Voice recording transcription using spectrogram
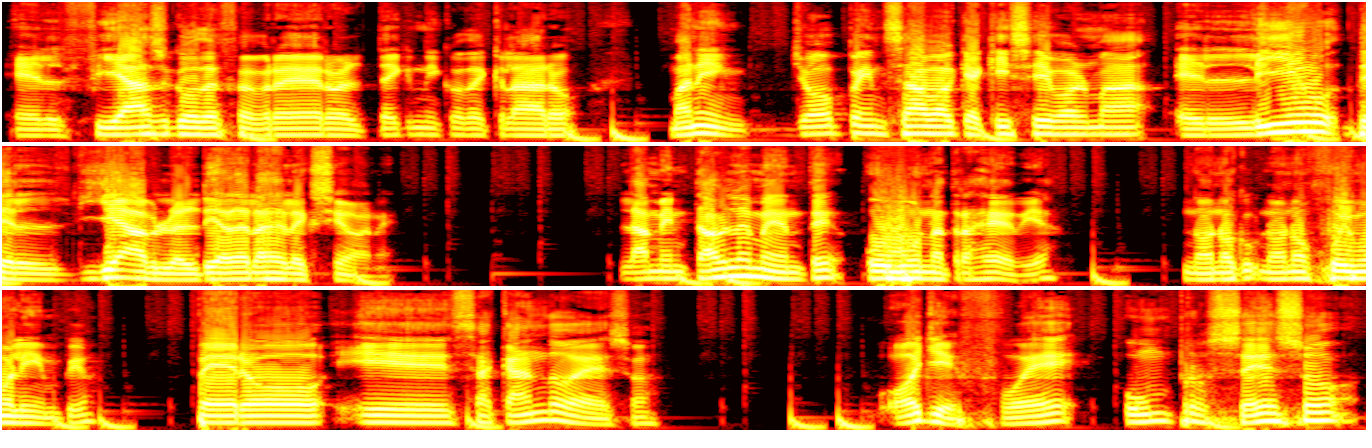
el fiasco de febrero, el técnico de Claro. Manín, yo pensaba que aquí se iba a armar el lío del diablo el día de las elecciones. Lamentablemente hubo una tragedia, no, no, no nos fuimos limpios, pero eh, sacando eso, oye, fue un proceso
